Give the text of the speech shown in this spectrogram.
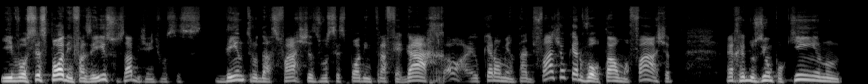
E vocês podem fazer isso, sabe, gente? Vocês, dentro das faixas, vocês podem trafegar. Oh, eu quero aumentar de faixa, eu quero voltar uma faixa, é, reduzir um pouquinho.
